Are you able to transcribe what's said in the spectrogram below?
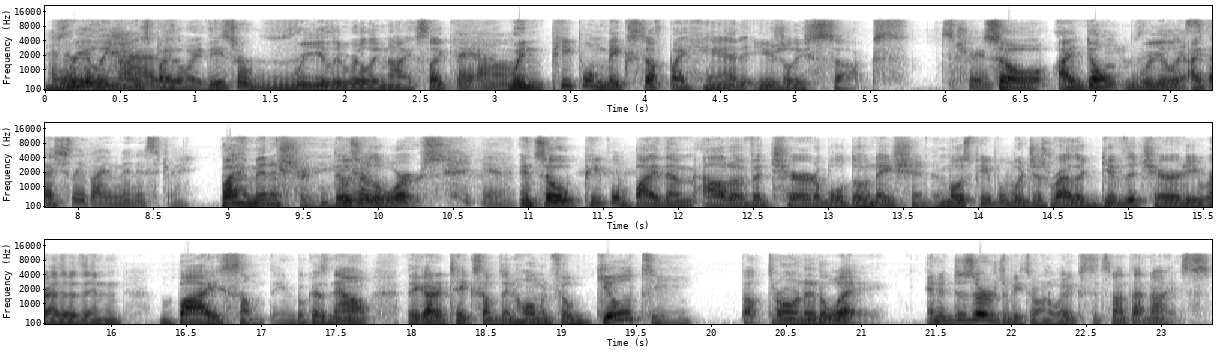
And really nice, have- by the way. These are really, really nice. Like They are. when people make stuff by hand, it usually sucks. It's true, So I don't really. Especially by ministry. by a ministry. Those are the worst. Yeah. And so people buy them out of a charitable donation. And most people would just rather give the charity rather than buy something because now they got to take something home and feel guilty about throwing it away. And it deserves to be thrown away because it's not that nice,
